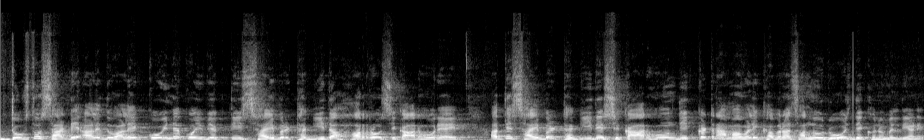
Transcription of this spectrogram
ਦੋਸਤੋ, ਸਾਡੇ ਆਲੇ ਦੁਆਲੇ ਕੋਈ ਨਾ ਕੋਈ ਵਿਅਕਤੀ ਸਾਈਬਰ ਠੱਗੀ ਦਾ ਹਰ ਰੋਜ਼ ਸ਼ਿਕਾਰ ਹੋ ਰਿਹਾ ਹੈ ਅਤੇ ਸਾਈਬਰ ਠੱਗੀ ਦੇ ਸ਼ਿਕਾਰ ਹੋਣ ਦੀ ਘਟਨਾਵਾਂ ਵਾਲੀ ਖਬਰਾਂ ਸਾਨੂੰ ਰੋਜ਼ ਦੇਖਣ ਨੂੰ ਮਿਲਦੀਆਂ ਨੇ।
